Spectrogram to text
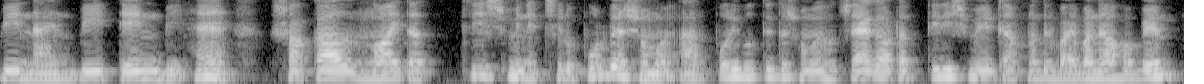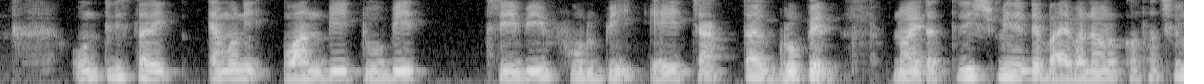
B nine B ten B হ্যাঁ? সকাল নয়টা ত্রিশ মিনিট ছিল পূর্বের সময় আর পরিবর্তিত সময় হচ্ছে এগারোটা তিরিশ মিনিটে আপনাদের বাইবা নেওয়া হবে। উনত্রিশ তারিখ এমনই one B two B three B four B এই চারটা গ্রুপের নয়টা ত্রিশ মিনিটে বাইবা নেওয়ার কথা ছিল।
